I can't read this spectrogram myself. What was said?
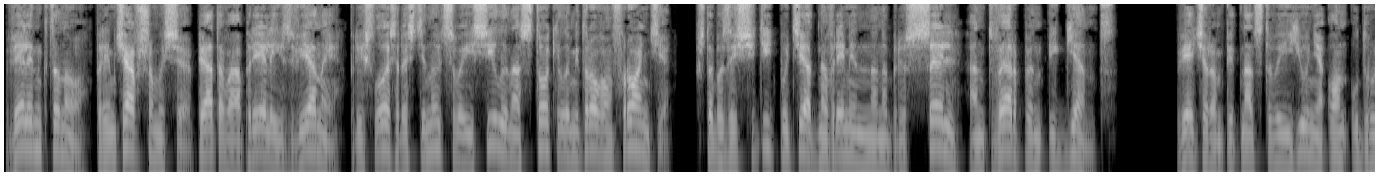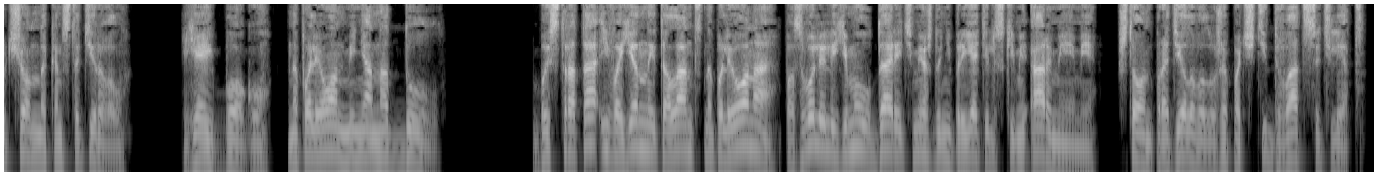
Веллингтону, примчавшемуся 5 апреля из Вены, пришлось растянуть свои силы на 100-километровом фронте, чтобы защитить пути одновременно на Брюссель, Антверпен и Гент. Вечером 15 июня он удрученно констатировал «Ей-богу, Наполеон меня надул!» Быстрота и военный талант Наполеона позволили ему ударить между неприятельскими армиями, что он проделывал уже почти 20 лет.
